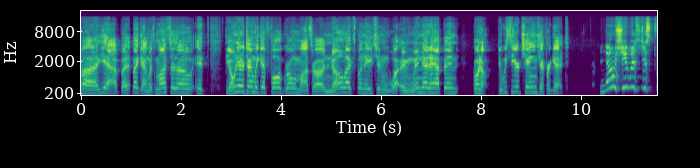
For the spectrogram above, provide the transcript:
But yeah, but, but again, with Mothra though, it the only other time we get full grown Mothra, no explanation what and when that happened. Oh no, did we see her change? I forget. No, she was just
